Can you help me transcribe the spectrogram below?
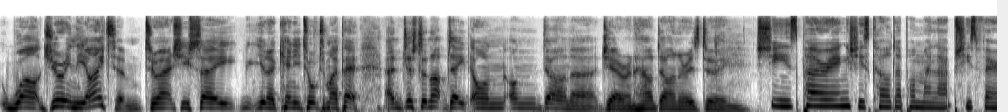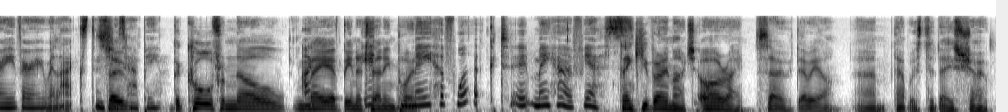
while during the item to actually say, you know, can you talk to my pet? And just an update on on Dana, Jaron, how Dana is doing. She's purring. She's curled up on my lap. She's very, very relaxed and so she's happy. the call from Noel may I- have been a turning point. it. May have worked. It may have. Yes. Thank you very much. All right, so there we are. Um, that was today's show.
